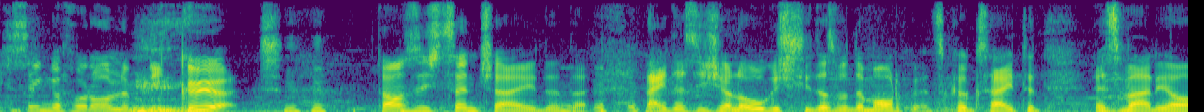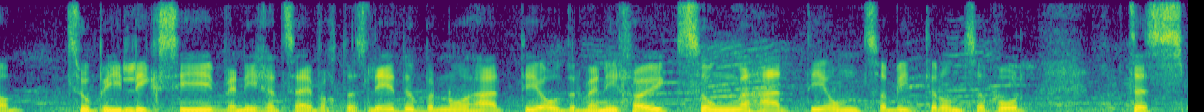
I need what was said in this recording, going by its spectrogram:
Ich singe vor allem nicht gut. Das ist das Entscheidende. Nein, das ist ja logisch, das, was der Marco jetzt gesagt hat. Es wäre ja zu billig gewesen, wenn ich jetzt einfach das Lied übernommen hätte oder wenn ich euch gesungen hätte und so weiter und so fort. Das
